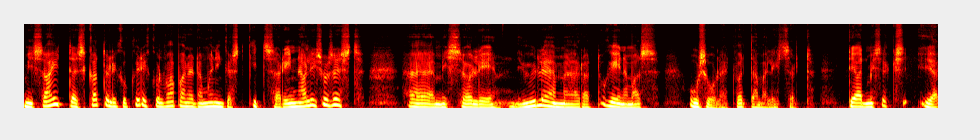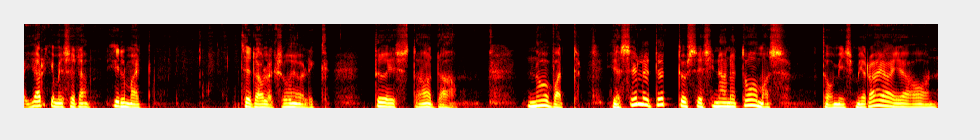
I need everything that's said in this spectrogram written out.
mis aitas katoliku kirikul vabaneda mõningast kitsarinnalisusest, äh, mis oli ülemäära tuginemas usule, et võtame lihtsalt teadmiseks ja järgime seda, ilma et seda oleks võimalik tõestada no vot, ja selle tõttu see sinane Toomas, Toomismi rajaja on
